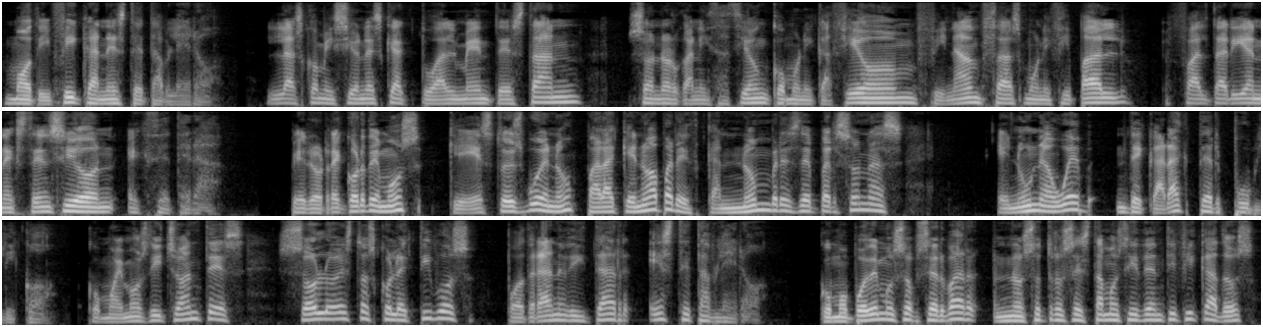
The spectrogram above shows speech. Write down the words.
modifican este tablero. Las comisiones que actualmente están son organización, comunicación, finanzas municipal, faltarían extensión, etc. Pero recordemos que esto es bueno para que no aparezcan nombres de personas en una web de carácter público. Como hemos dicho antes, solo estos colectivos podrán editar este tablero. Como podemos observar, nosotros estamos identificados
